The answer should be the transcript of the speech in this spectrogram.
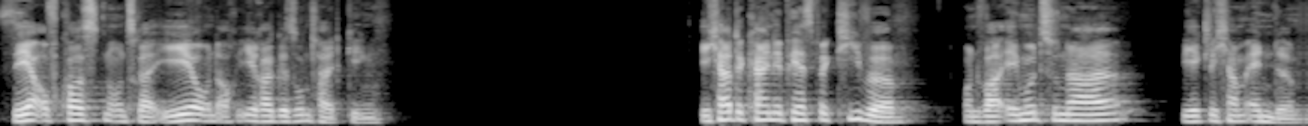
sehr auf Kosten unserer Ehe und auch ihrer Gesundheit ging. Ich hatte keine Perspektive und war emotional wirklich am Ende.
